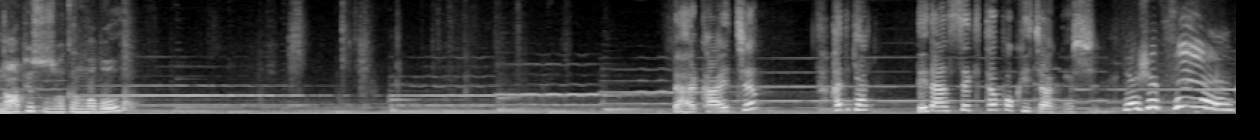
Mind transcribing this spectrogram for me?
Ne yapıyorsunuz bakalım baba oğul? Berkaycığım. Hadi gel. Deden size kitap okuyacakmış. Yaşasın.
